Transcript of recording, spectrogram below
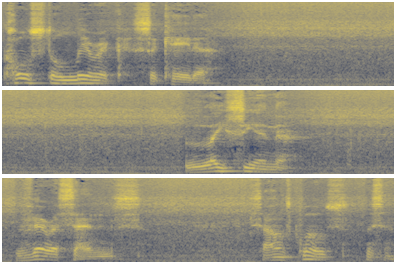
Coastal lyric cicada. Lyricen virescens. Sounds close. Listen.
